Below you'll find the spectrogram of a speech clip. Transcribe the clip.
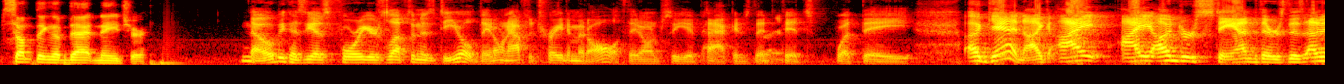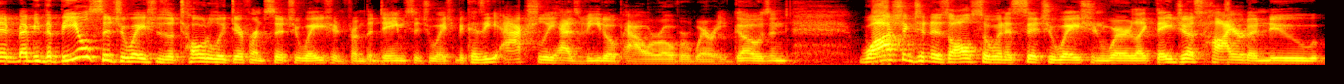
something of that nature. No, because he has four years left in his deal. They don't have to trade him at all if they don't see a package that right. fits what they. Again, like I, I understand. There's this. I mean, I mean, the Beal situation is a totally different situation from the Dame situation because he actually has veto power over where he goes, and Washington is also in a situation where like they just hired a new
